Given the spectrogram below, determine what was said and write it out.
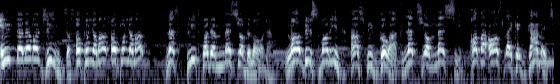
in the name of Jesus. Open your mouth, open your mouth. Let's plead for the mercy of the Lord. Lord, this morning as we go out, let your mercy cover us like a garment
